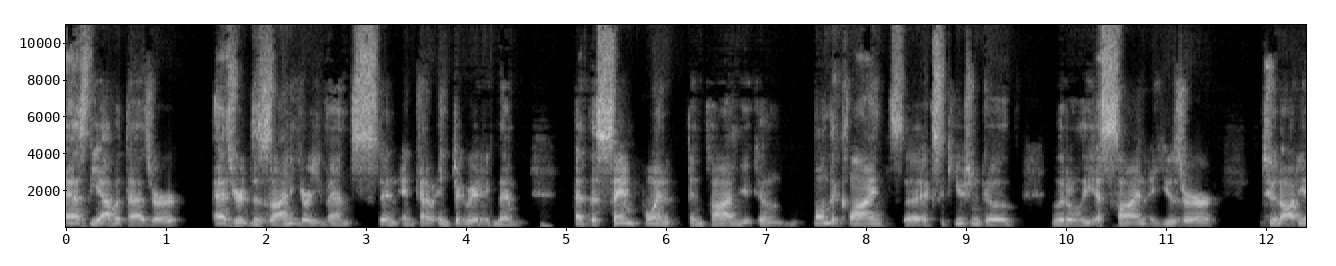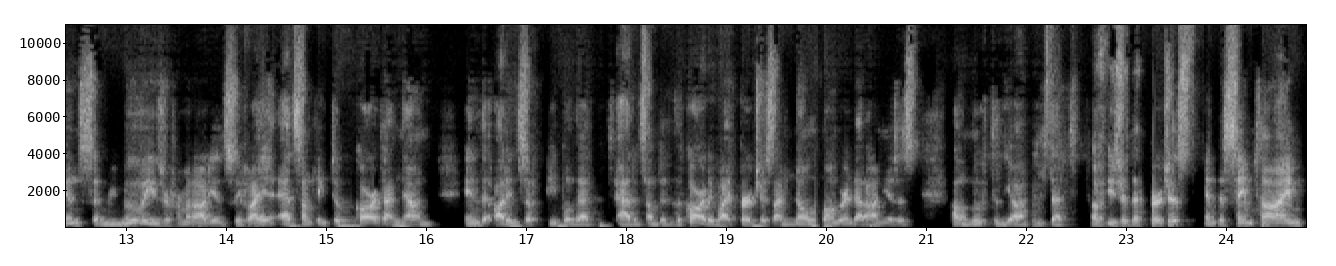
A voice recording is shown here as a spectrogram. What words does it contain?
as the advertiser, as you're designing your events and, and kind of integrating them, at the same point in time, you can, on the client's uh, execution code, literally assign a user to an audience and remove a user from an audience. So if I add something to a cart, I'm now in, the audience of people that added something to the cart. If I purchase, I'm no longer in that audience. I'll move to the audience that of users that purchased. And at the same time,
